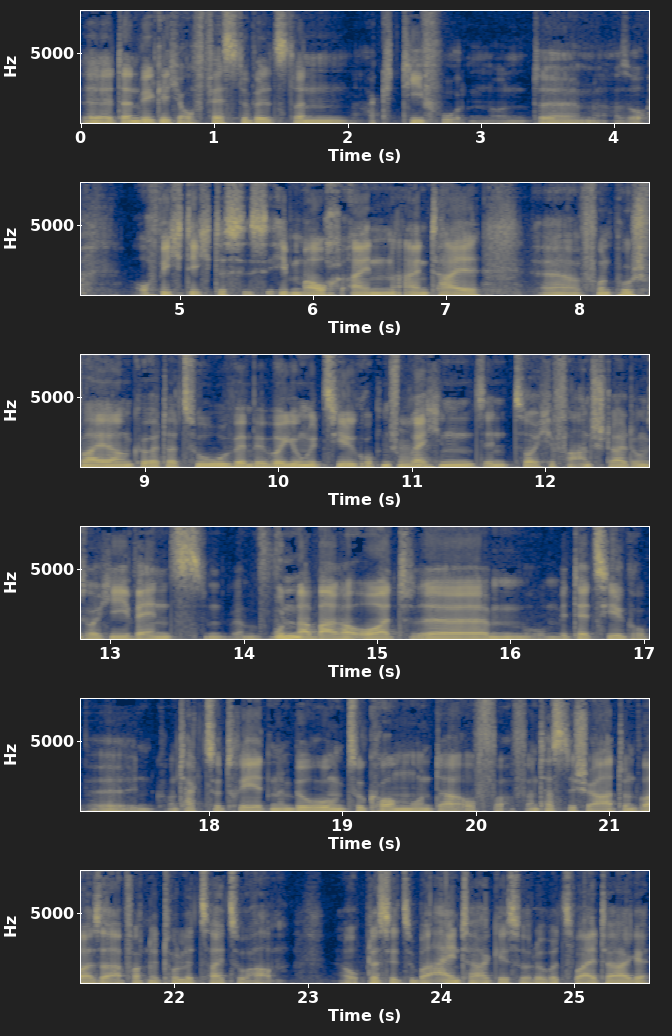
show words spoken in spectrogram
äh, dann wirklich auf Festivals dann aktiv wurden. Und äh, also auch wichtig. Das ist eben auch ein, ein Teil äh, von Pushfire und gehört dazu. Wenn wir über junge Zielgruppen mhm. sprechen, mhm. sind solche Veranstaltungen, solche Events ein wunderbarer Ort, ähm, um mit der Zielgruppe in Kontakt zu treten, in Berührung zu kommen und da auf fantastische Art und Weise einfach eine tolle Zeit zu haben. Ob das jetzt über einen Tag ist oder über zwei Tage,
